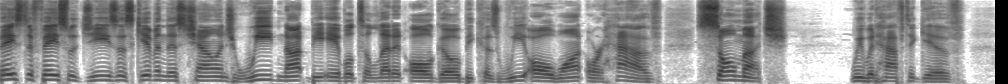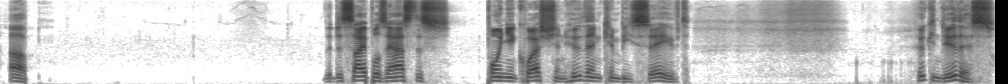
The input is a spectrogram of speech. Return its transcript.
face to face with Jesus, given this challenge, we'd not be able to let it all go because we all want or have so much we would have to give up. The disciples asked this poignant question Who then can be saved? Who can do this?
